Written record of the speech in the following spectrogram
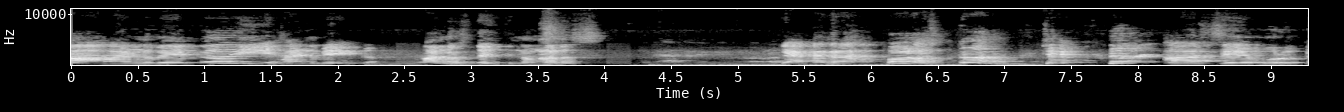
ಆ ಹಣ್ಣು ಬೇಕು, ಈ ಹಣ್ಣು ಬೇಕು. ಅನ್ನಿಸ್ತೈತಿ ನಮ್ಮ ಮನಸ್ಸು. ಯಾಕಂದ್ರ ಬಹಳಷ್ಟು ಕೆಟ್ಟ ಆಸೆ ಬುರುಕ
